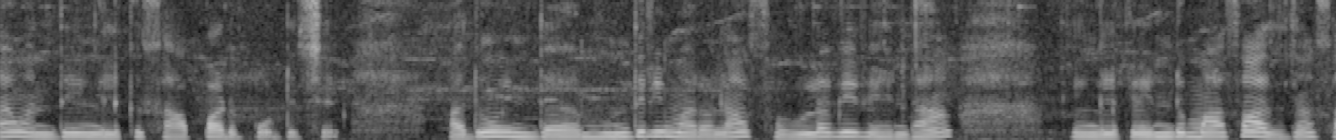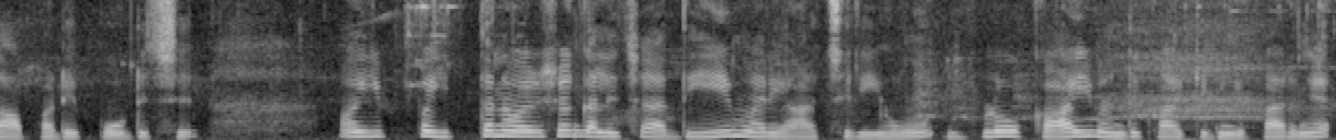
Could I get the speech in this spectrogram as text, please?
தான் வந்து எங்களுக்கு சாப்பாடு போட்டுச்சு. அதுவும் இந்த முந்திரி மரம்லாம் சொல்லவே வேண்டாம். எங்களுக்கு ரெண்டு மாதம் அதுதான் சாப்பாடே போட்டுச்சு. இப்போ இத்தனை வருஷம் கழித்து அதே மாதிரி ஆச்சரியம். இவ்வளோ காய் வந்து காய்க்குதுங்க பாருங்கள்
